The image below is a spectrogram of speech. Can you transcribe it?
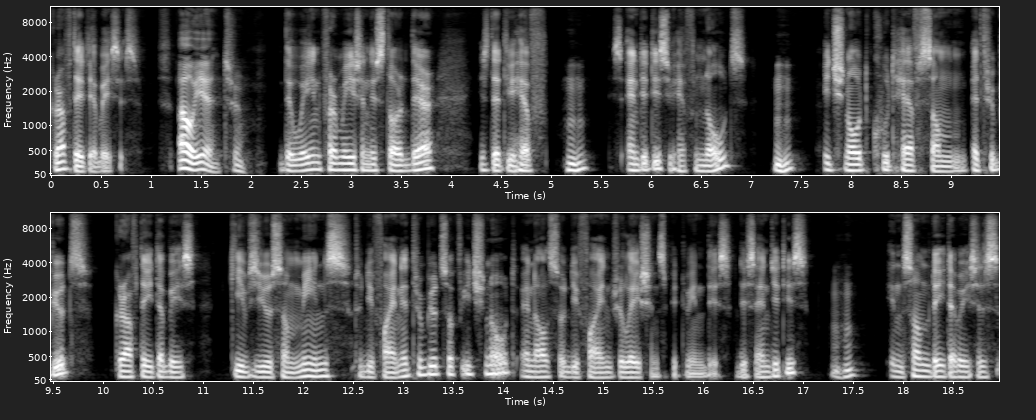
Graph databases. Oh yeah, true. The way information is stored there is that you have Mhm. these entities, you have nodes. Mhm. Each node could have some attributes. Graph database gives you some means to define attributes of each node and also define relations between these these entities. Mhm. In some databases,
